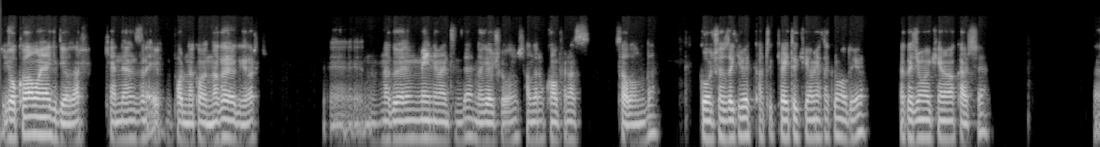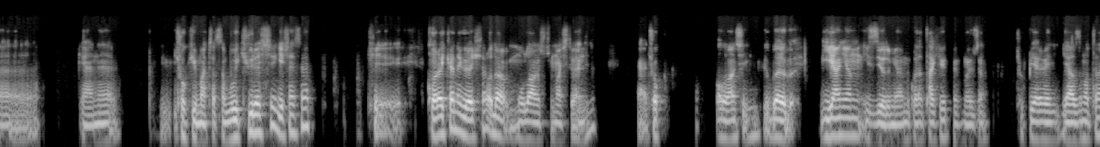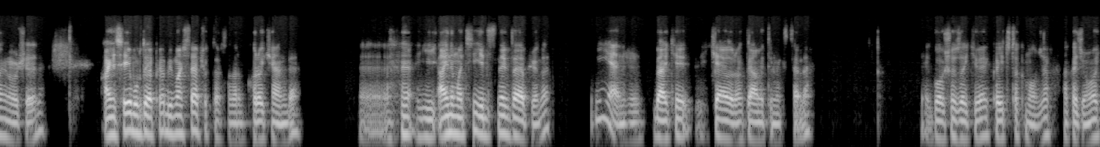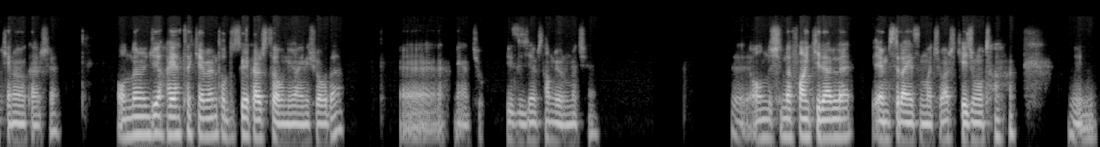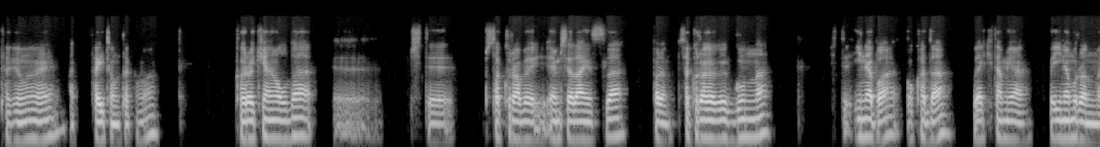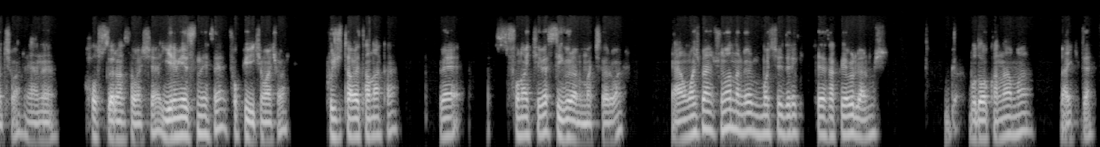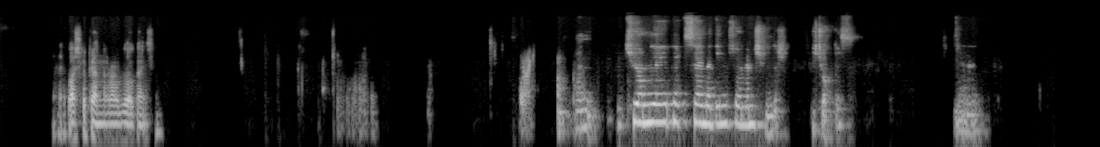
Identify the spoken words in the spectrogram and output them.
Yokohama'ya gidiyorlar. Kendilerinizin ev, pardon Nagaya'ya gidiyorlar. Ee, Nagaya'nın main eventinde Nagaya Show'un sanırım konferans salonunda. Gonçaz'daki ve Kaito Kiyomiya takım oluyor. Nakajima Okinawa karşı. Ee, yani çok iyi maç aslında. Bu iki güreşçi geçen sene ki, Korakön'de güreşler. O da olağanüstü maçtı bence. Yani çok olan şey böyle, böyle yan yan izliyordum yani bu kadar takip etmiyordum o yüzden. Çok bir yere yazdım hatırlamıyorum o şeyleri. Aynı şeyi burada yapıyor. Bir maçta yapacaklar sanırım Korakön'de. Ee, aynı maçın yedisinde bir daha yapıyorlar. İyi yani. Belki hikaye olarak devam ettirmek isterler. E, Goshozaki ve Kayıt takım olacak. Nakajima ve Kenan'a karşı. Ondan önce Hayata Kemer'in Todosuka'ya karşı savunuyor aynı şovda. Ee, yani çok izleyeceğim sanmıyorum maçı. Ee, onun dışında Funky'lerle MC Alliance'ın maçı var. Kejimoto e, takımı ve Kaito'nun takımı. Karakianol'da e, işte Sakura ve MC Alliance'la pardon Sakura Gun'la işte Inaba, Okada ve Kitamiya ve Inamura'nın maçı var. Yani hostların savaşı. 27'sinde ise çok iyi iki maç var. Fujita ve Tanaka ve Funaki ve Sigura'nın maçları var. Yani bu maç ben şunu anlamıyorum. Bu maçı direkt şeye saklayabilirlermiş. Budokan'a ama belki de başka planlar var Budokan için. Ben Kiyomiya'yı pek sevmediğimi söylemişimdir birçok kez. Yani,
